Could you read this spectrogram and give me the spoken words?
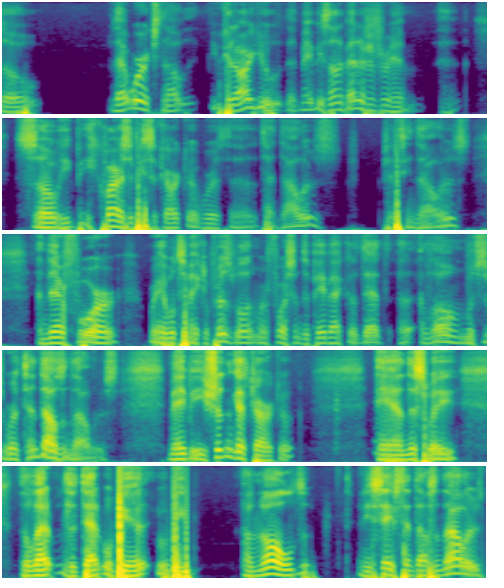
So that works. Now you could argue that maybe it's not a benefit for him. So he, he acquires a piece of karka worth uh, ten dollars, fifteen dollars, and therefore we're able to make a pruzbol and we're forcing him to pay back a debt, a, loan, which is worth ten thousand dollars. Maybe he shouldn't get karka, and this way, the let, the debt will be will be annulled, and he saves ten thousand dollars.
